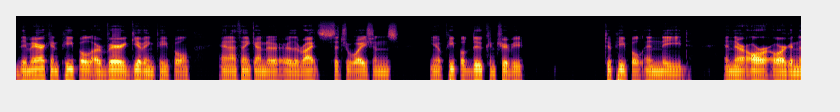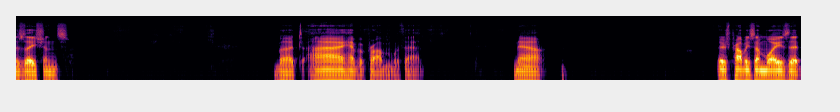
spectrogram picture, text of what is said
the American people are very giving people, and I think under the right situations, you know, people do contribute to people in need, and there are organizations. But I have a problem with that. Now, there's probably some ways that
